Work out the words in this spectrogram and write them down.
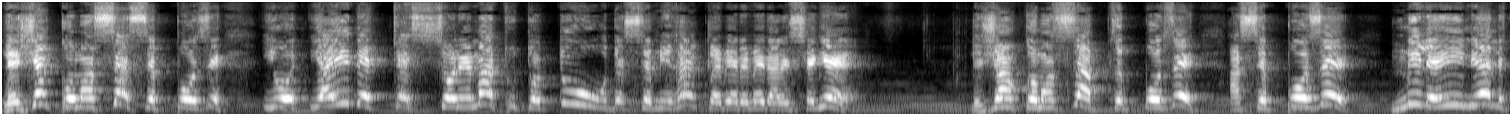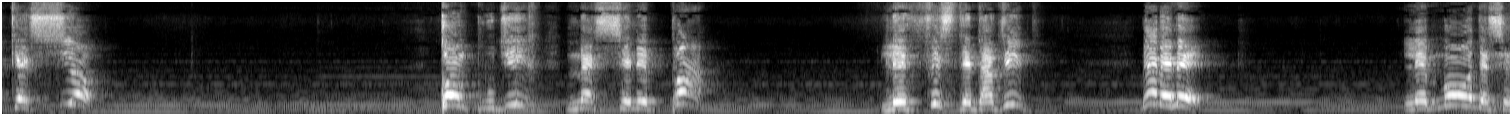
Les gens commençaient à se poser. Il y a eu des questionnements tout autour de ce miracle, bien aimé dans le Seigneur. Les gens commençaient à se poser, à se poser mille et une questions. Comme pour dire, mais ce n'est pas le fils de David. Bien aimé, le monde se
